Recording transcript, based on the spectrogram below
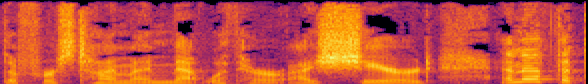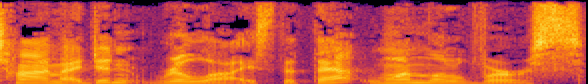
the first time I met with her I shared. And at the time I didn't realize that that one little verse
